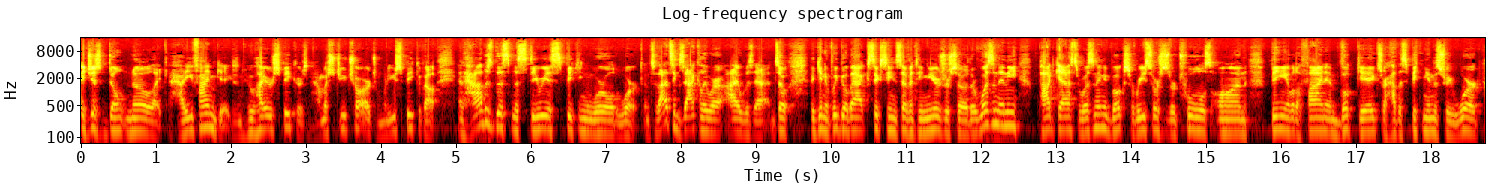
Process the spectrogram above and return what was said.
I just don't know, like, how do you find gigs and who hires speakers and how much do you charge and what do you speak about? And how does this mysterious speaking world work? And so that's exactly where I was at. And so again, if we go back 16, 17 years, or so, there wasn't any podcasts, there wasn't any books or resources or tools on being able to find and book gigs or how the speaking industry worked.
